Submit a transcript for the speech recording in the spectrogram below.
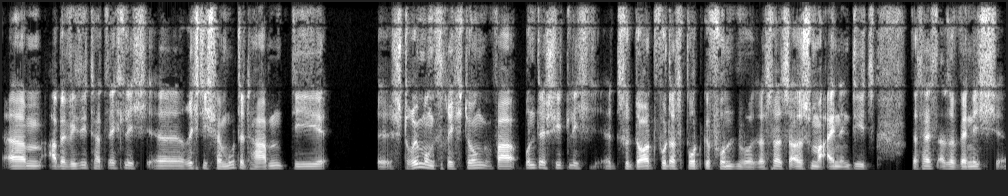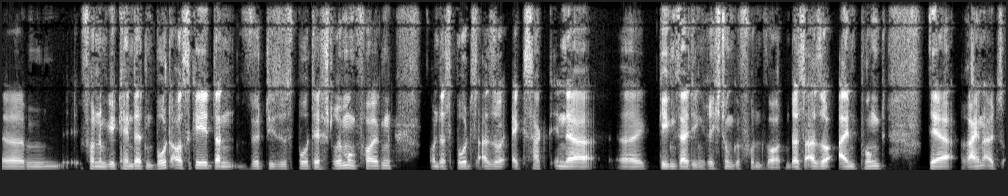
Ähm, aber wie Sie tatsächlich äh, richtig vermutet haben, die äh, Strömungsrichtung war unterschiedlich äh, zu dort, wo das Boot gefunden wurde. Das ist also schon mal ein Indiz. Das heißt also, wenn ich ähm, von einem gekenterten Boot ausgehe, dann wird dieses Boot der Strömung folgen und das Boot ist also exakt in der äh, gegenseitigen Richtung gefunden worden. Das ist also ein Punkt, der rein als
